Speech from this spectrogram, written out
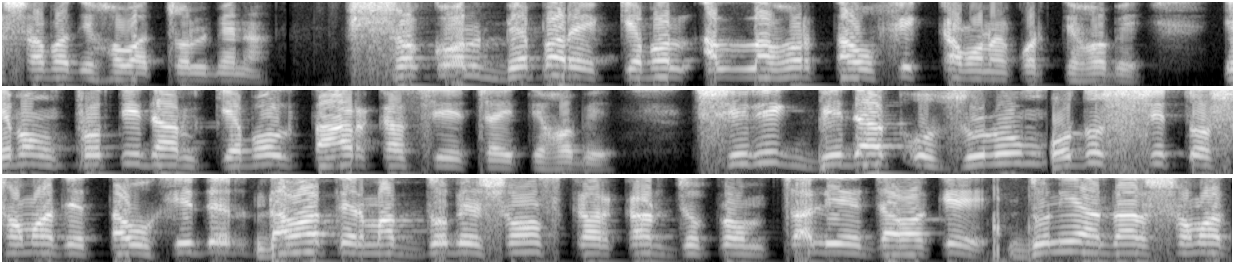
আশাবাদী হওয়া চলবে না। সকল ব্যাপারে কেবল আল্লাহর তৌফিক কামনা করতে হবে এবং প্রতিদান কেবল তার কাছে চাইতে হবে। শিরিক, বিদাত ও জুলুম অদূষিত সমাজে তাওহিদের দাওয়াতের মাধ্যমে সংস্কার কার্যক্রম চালিয়ে যাওয়াকে দুনিয়াদার সমাজ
